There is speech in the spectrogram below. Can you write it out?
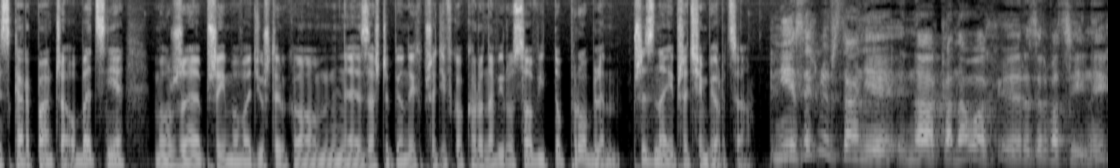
Skarpacza. Obecnie może przyjmować już tylko zaszczepionych przeciwko koronawirusowi. To problem, przyznaje przedsiębiorca. Nie jesteśmy w stanie na kanałach rezerwacyjnych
